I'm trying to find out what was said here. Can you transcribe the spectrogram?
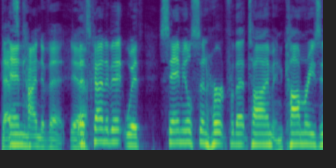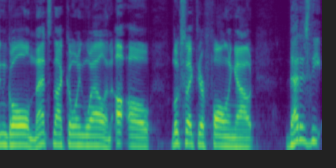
That's And kind of it. Yeah. That's kind of it with Samuelsson hurt for that time and Comrie's in goal and that's not going well and uh oh, looks like they're falling out. That is the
